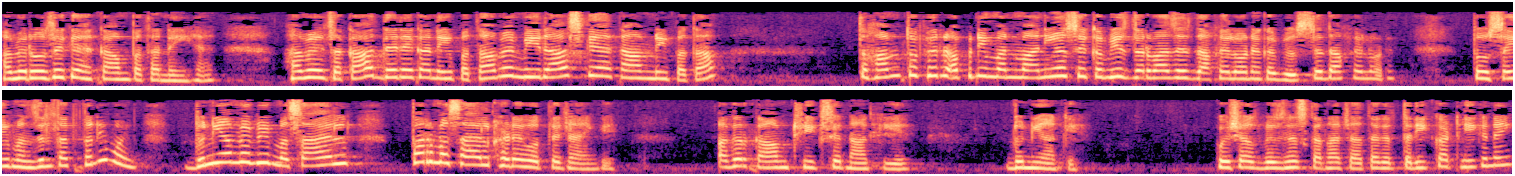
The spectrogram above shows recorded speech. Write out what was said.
ہمیں روزے کے احکام پتہ نہیں ہے ہمیں زکات دینے کا نہیں پتا ہمیں میراث کے احکام نہیں پتا تو ہم تو پھر اپنی منمانیوں سے کبھی اس دروازے سے داخل ہونے، کبھی اس سے داخل ہونے، تو صحیح منزل تک تو نہیں پہنچ۔ دنیا میں بھی مسائل پر مسائل کھڑے ہوتے جائیں گے۔ اگر کام ٹھیک سے نہ کیے دنیا کے، کوئی شخص بزنس کرنا چاہتا ہے، اگر طریقہ ٹھیک نہیں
